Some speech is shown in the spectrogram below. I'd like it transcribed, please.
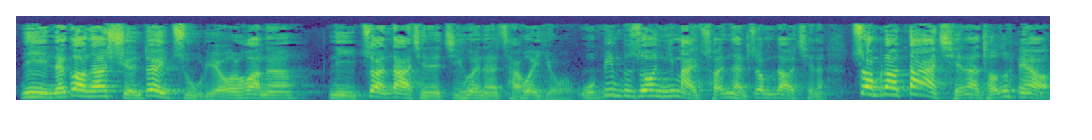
你能够呢选对主流的话呢？你赚大钱的机会呢才会有。我并不是说你买船产赚不到钱了，赚不到大钱了。投资朋友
